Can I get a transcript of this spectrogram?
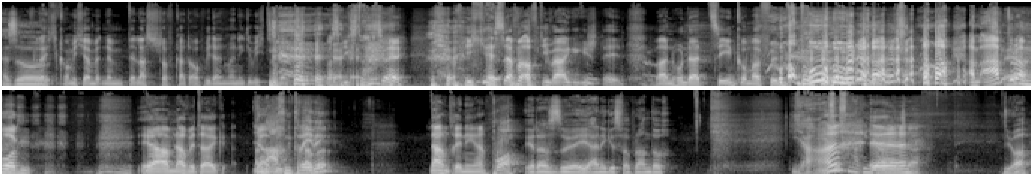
Also, Vielleicht komme ich ja mit einem Belaststoffcut auch wieder in meine Gewichtsklasse. Was wiegst du aktuell? Ich habe mich gestern mal auf die Waage gestellt. Waren 110,5. Oh, Bruder! Am Abend ja. oder am Morgen? Ja, am Nachmittag. Ja, nach dem Training? Nach dem Training, ja. Boah, ja, da hast du ja eh einiges verbrannt doch. Ja. Jesus Maria, äh, Alter. Ja.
